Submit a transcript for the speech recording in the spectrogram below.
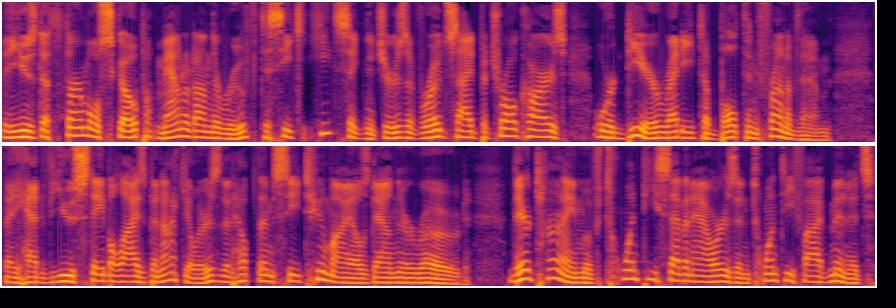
They used a thermal scope mounted on the roof to seek heat signatures of roadside patrol cars or deer ready to bolt in front of them. They had view stabilized binoculars that helped them see two miles down their road. Their time of 27 hours and 25 minutes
